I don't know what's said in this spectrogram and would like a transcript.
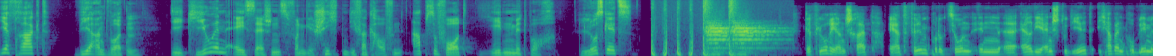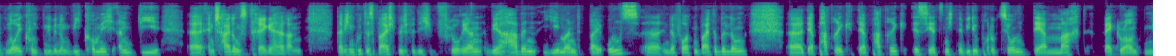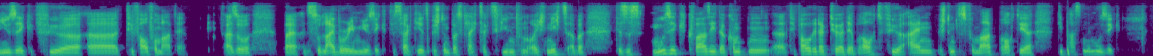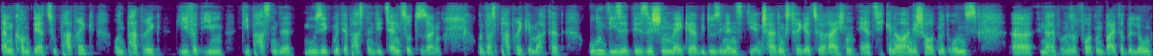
Ihr fragt, wir antworten. Die QA-Sessions von Geschichten, die verkaufen, ab sofort jeden Mittwoch. Los geht's! Der Florian schreibt, er hat Filmproduktion in äh, LDN studiert. Ich habe ein Problem mit Neukundengewinnung. Wie komme ich an die äh, Entscheidungsträger heran? Da habe ich ein gutes Beispiel für dich, Florian. Wir haben jemand bei uns äh, in der Fort- und Weiterbildung, äh, der Patrick. Der Patrick ist jetzt nicht eine Videoproduktion, der macht Background Music für äh, TV-Formate. Also bei so Library Music, das sagt dir jetzt bestimmt was, vielleicht sagt es vielen von euch nichts, aber das ist Musik quasi, da kommt ein äh, TV-Redakteur, der braucht für ein bestimmtes Format, braucht der die passende Musik. Dann kommt der zu Patrick und Patrick liefert ihm die passende Musik mit der passenden Lizenz sozusagen. Und was Patrick gemacht hat, um diese Decision Maker, wie du sie nennst, die Entscheidungsträger zu erreichen, er hat sich genau angeschaut mit uns äh, innerhalb unserer Fort- und Weiterbildung,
